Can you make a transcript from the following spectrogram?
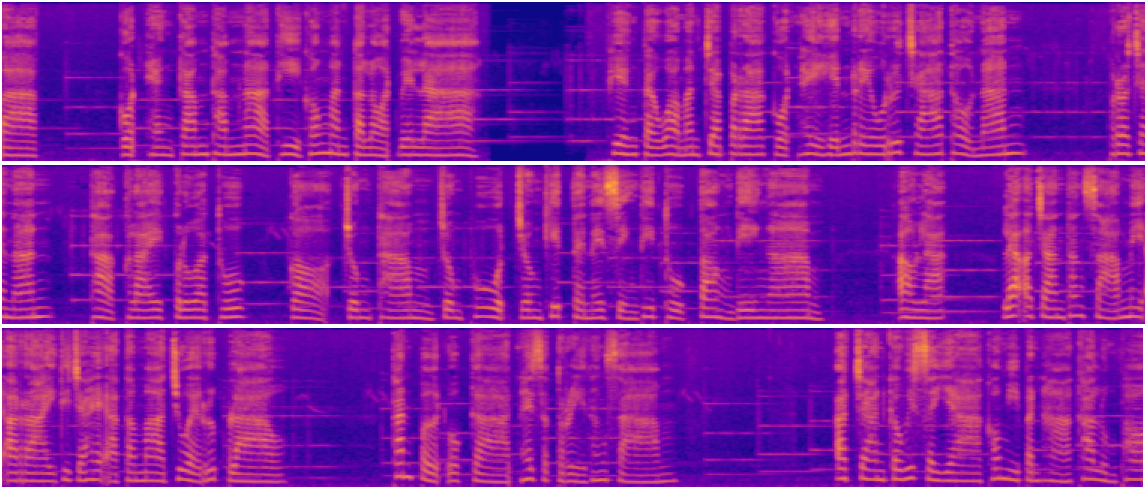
บาก กฎแห่งกรรมทำหน้าที่ของมันตลอดเวลา เพียงแต่ว่ามันจะปรากฏให้เห็นเร็วหรือช้าเท่านั้น เพราะฉะนั้นถ้าใครกลัวทุกข์ก็จงทำจงพูดจงคิดแต่ในสิ่งที่ถูกต้องดีงาม เอาละ แล้วอาจารย์ทั้งสามมีอะไรที่จะให้อาตมาช่วยหรือเปล่า ท่านเปิดโอกาสให้สตรีทั้งสามอาจารย์กวิศยาเขามีปัญหาข้าหลวงพ่อ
